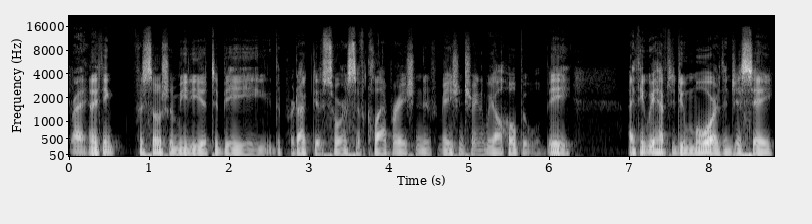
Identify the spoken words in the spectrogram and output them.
Right. And I think for social media to be the productive source of collaboration and information sharing that we all hope it will be, I think we have to do more than just say,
